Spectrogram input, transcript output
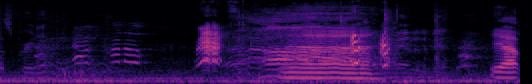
was pretty. Uh, ah. yep.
